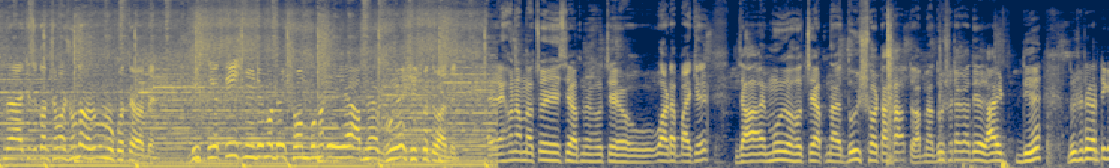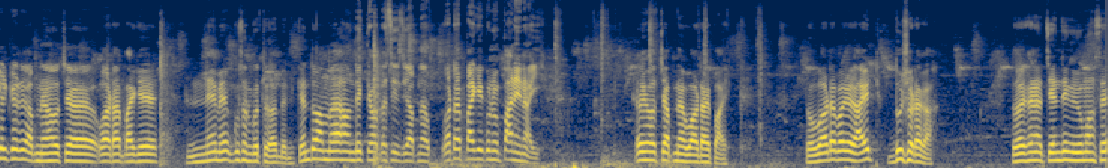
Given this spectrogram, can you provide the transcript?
আপনারা কিছুক্ষণ সময় সুন্দরভাবে উপভোগ করতে পারবেন। বিশ থেকে তিরিশ মিনিটের মধ্যে সম্পূর্ণ এরিয়া আপনারা ঘুরে শেষ করতে পারবেন। এখন আমরা চলে এসেছি আপনার হচ্ছে ওয়াটার পার্কে যা মূল্য হচ্ছে আপনার দুইশো টাকা। তো আপনার দুশো টাকা দিয়ে রাইড দিয়ে দুশো টাকা টিকিট কেটে আপনার হচ্ছে ওয়াটার পার্কে নেমে গোসল করতে পারবেন। কিন্তু আমরা এখন দেখতে পাচ্ছি যে আপনার ওয়াটার পার্কে কোনো পানি নাই। এই হচ্ছে আপনার ওয়াটার পার্ক তো ওয়াটার পার্কের রাইড দুশো টাকা। তো এখানে চেঞ্জিং রুম আছে,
